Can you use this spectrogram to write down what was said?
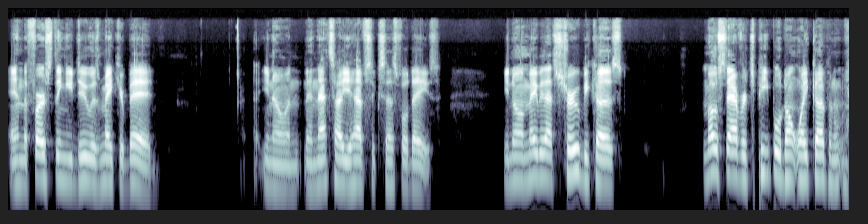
and the first thing you do is make your bed you know, and, and that's how you have successful days. You know, and maybe that's true because most average people don't wake up and,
